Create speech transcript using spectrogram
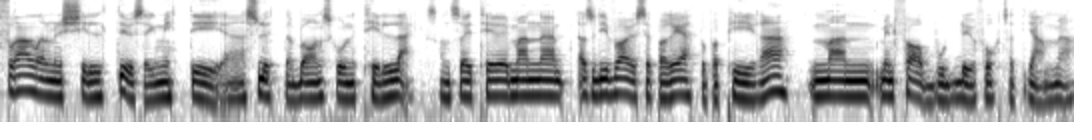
foreldrene mine skilte jo seg midt i uh, slutten av barneskolen i tillegg. Sånn, så i men uh, altså, de var jo separert på papiret, men min far bodde jo fortsatt hjemme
